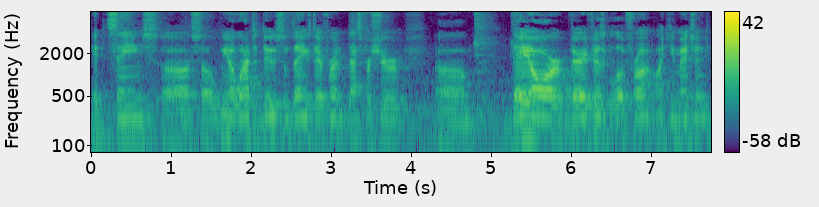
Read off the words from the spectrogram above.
It seems uh, so. You know we'll have to do some things different. That's for sure. Um, they are very physical up front, like you mentioned.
